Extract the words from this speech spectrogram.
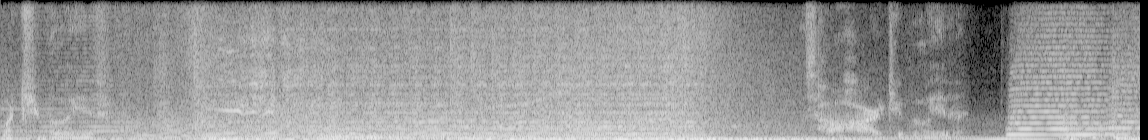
what you believe. How you believe it.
